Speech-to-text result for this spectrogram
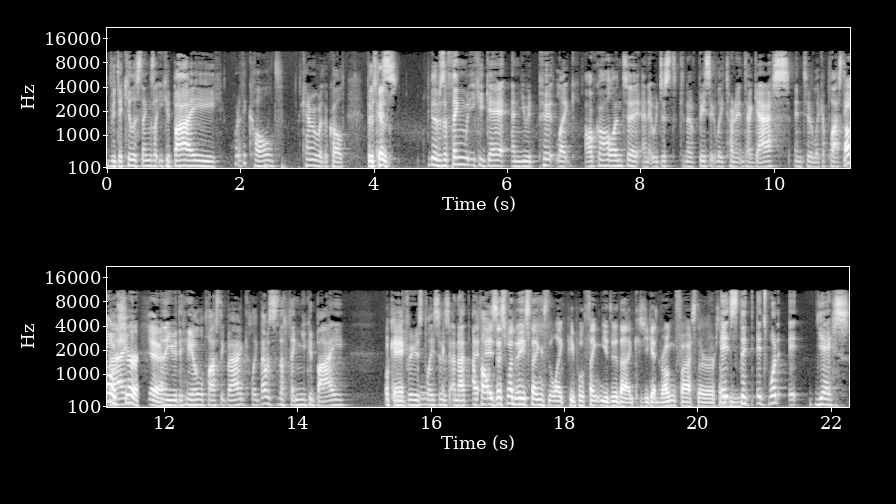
ridiculous things, like you could buy what are they called? I can't remember what they're called, but Because- there was a thing that you could get, and you would put like alcohol into it, and it would just kind of basically turn it into a gas into like a plastic Oh, bag. sure, yeah. and then you would inhale the plastic bag. Like that was the thing you could buy okay. in various places, and I, I thought Is this one of these things that like people think you do that because you get drunk faster or something? it's the it's what it yes.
